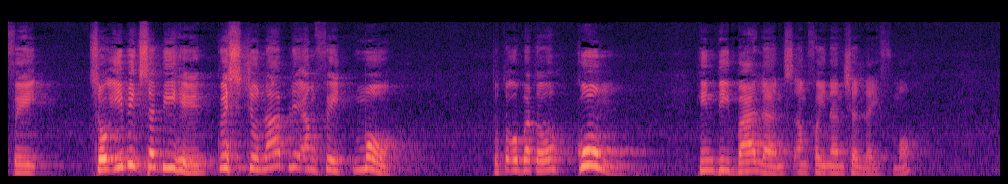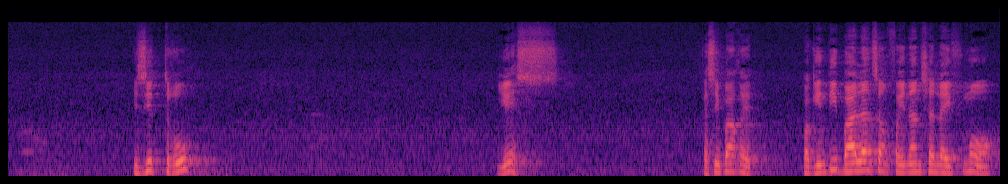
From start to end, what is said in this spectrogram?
faith. So ibig sabihin, questionable ang faith mo. Totoo ba to? Kung hindi balance ang financial life mo? Is it true? Yes. Kasi bakit? Pag hindi balance ang financial life mo,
